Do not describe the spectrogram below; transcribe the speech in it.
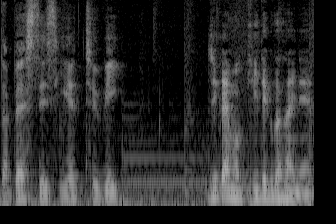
The best is yet to be 次回も聞いてくださいね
